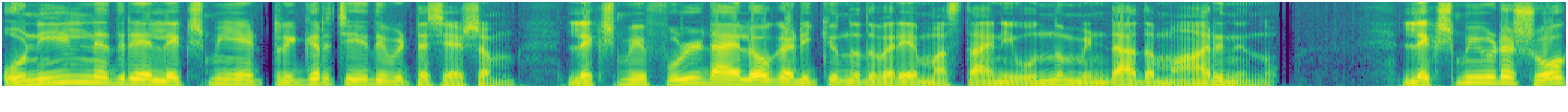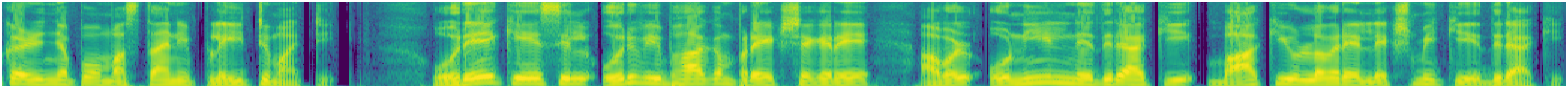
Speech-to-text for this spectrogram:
ഒണീലിനെതിരെ ലക്ഷ്മിയെ ട്രിഗർ ചെയ്തു വിട്ട ശേഷം ലക്ഷ്മി ഫുൾ ഡയലോഗ് അടിക്കുന്നതുവരെ മസ്താനി ഒന്നും മിണ്ടാതെ മാറി നിന്നു. ലക്ഷ്മിയുടെ ഷോ കഴിഞ്ഞപ്പോൾ മസ്താനി പ്ലേറ്റ് മാറ്റി. ഒരേ കേസിൽ ഒരു വിഭാഗം പ്രേക്ഷകരെ അവൾ ഒണിയിലിനെതിരാക്കി ബാക്കിയുള്ളവരെ ലക്ഷ്മിക്ക് എതിരാക്കി.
